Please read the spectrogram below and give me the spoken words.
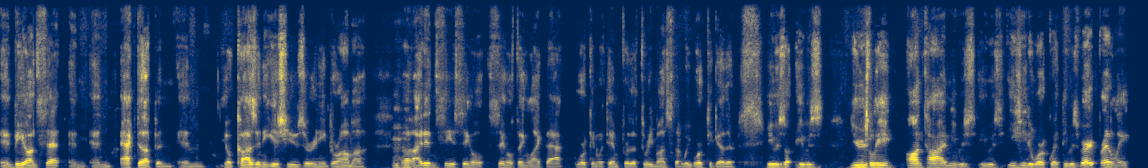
and be on set and, and act up and, and, you know, cause any issues or any drama. Mhm. Uh, I didn't see a single single thing like that working with him for the three months that we worked together. He was he was usually on time. He was he was easy to work with. He was very friendly.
